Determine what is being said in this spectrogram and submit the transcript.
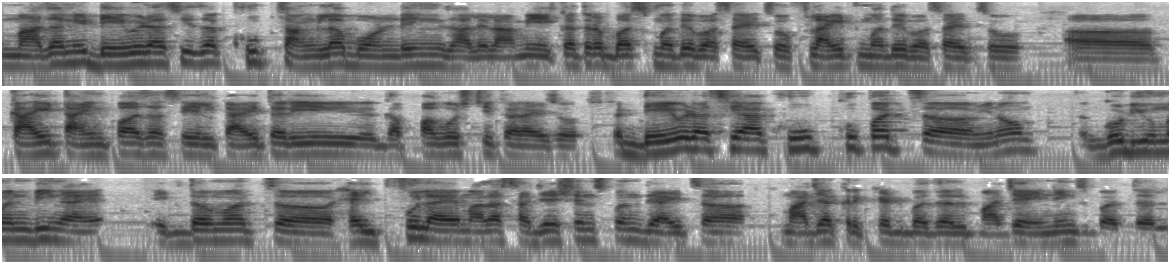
माझा आणि डेव्हिड असीचा खूप चांगला बॉन्डिंग झालेला. आम्ही एकत्र बसमध्ये बसायचो फ्लाईटमध्ये बसायचो. काही टाइमपास असेल काहीतरी गप्पा गोष्टी करायचो. तर डेव्हिड असी हा खूप खूपच you know good human being आहे. एकदमच हेल्पफुल आहे. मला सजेशन्स पण द्यायचा माझ्या क्रिकेटबद्दल माझ्या इनिंग्सबद्दल.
